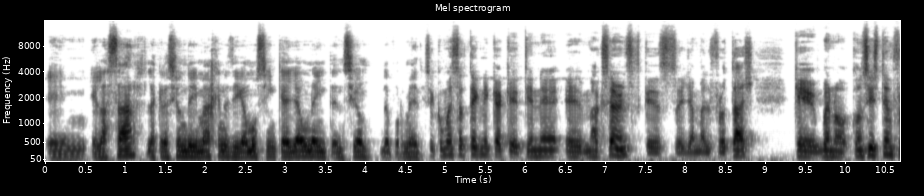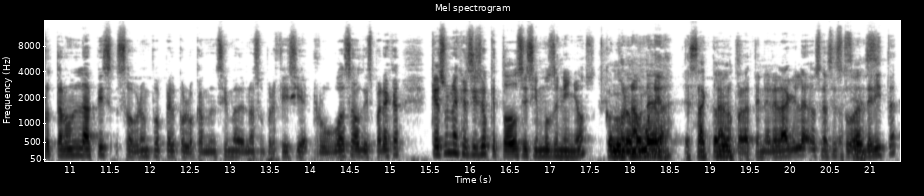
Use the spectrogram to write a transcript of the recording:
em, el azar, la creación de imágenes, digamos, sin que haya una intención de por medio. Sí, como esta técnica que tiene eh, Max Ernst, que se llama el frottage, que, bueno, consiste en frotar un lápiz sobre un papel colocando encima de una superficie rugosa o dispareja, que es un ejercicio que todos hicimos de niños. Con, una, moneda. Exactamente. Claro, para tener el águila, o sea, haces tu banderita,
